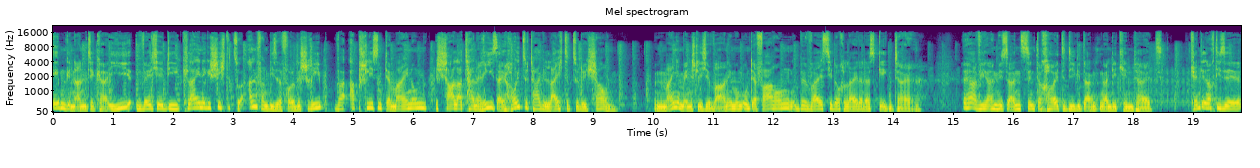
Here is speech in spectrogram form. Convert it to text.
Eben genannte KI, welche die kleine Geschichte zu Anfang dieser Folge schrieb, war abschließend der Meinung, Charlatanerie sei heutzutage leichter zu durchschauen. Meine menschliche Wahrnehmung und Erfahrung beweist jedoch leider das Gegenteil. Ja, wie amüsant sind doch heute die Gedanken an die Kindheit. Kennt ihr noch diese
